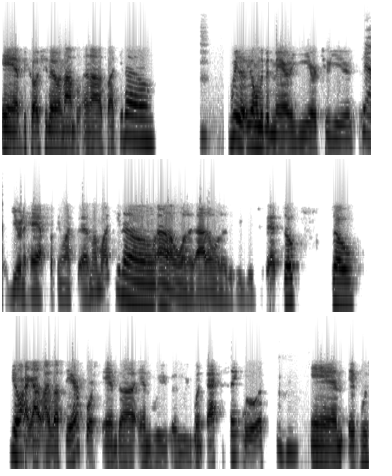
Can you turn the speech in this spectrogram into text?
and because you know, and I'm and I was like, you know. We'd only been married a year, two years, Yeah. a year and a half, something like that. And I'm like, you know, I don't want to, I don't want to do that. So, so you know, I, I left the Air Force and uh, and we and we went back to St. Louis, Mhm. and it was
